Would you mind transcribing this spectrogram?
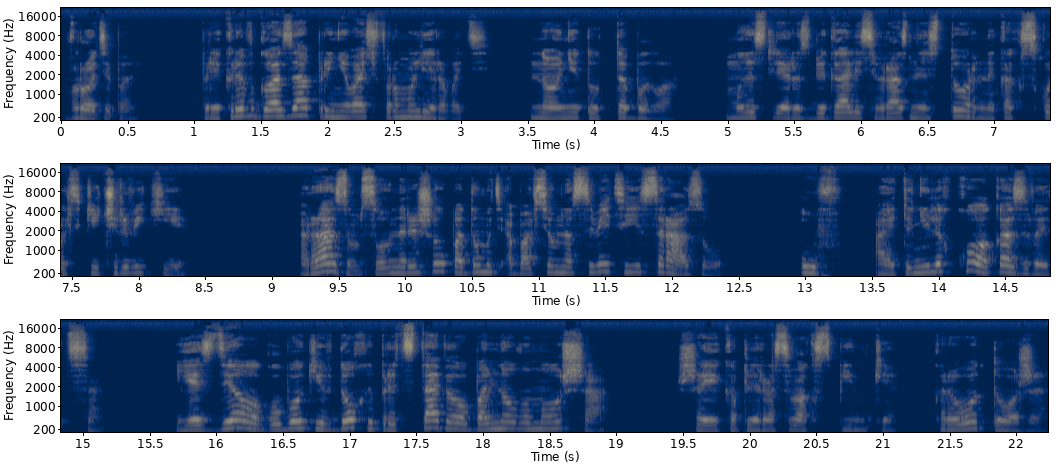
вроде бы». Прикрыв глаза, принялась формулировать. Но не тут-то было. Мысли разбегались в разные стороны, как скользкие червяки. Разум словно решил подумать обо всем на свете и сразу. Уф, а это нелегко, оказывается. Я сделала глубокий вдох и представила больного малыша. Шейка приросла к спинке, крыло тоже,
